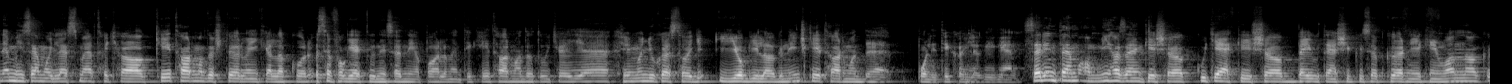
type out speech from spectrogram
nem hiszem, hogy lesz, mert hogyha kétharmados törvény kell, akkor össze fogják tudni szedni a parlamenti kétharmadot, úgyhogy eh, mondjuk azt, hogy jogilag nincs kétharmad, de politikailag igen. Szerintem a mi hazánk és a kutyák is a bejutási küszöb környékén vannak.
